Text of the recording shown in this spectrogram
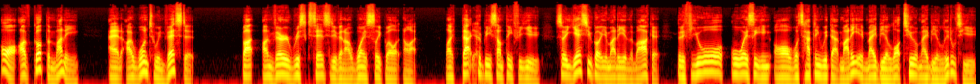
oh, I've got the money and I want to invest it, but I'm very risk sensitive and I won't sleep well at night. Like that Yeah. could be something for you. So, yes, you've got your money in the market, but if you're always thinking, oh, what's happening with that money? It may be a lot to you, it may be a little to you.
